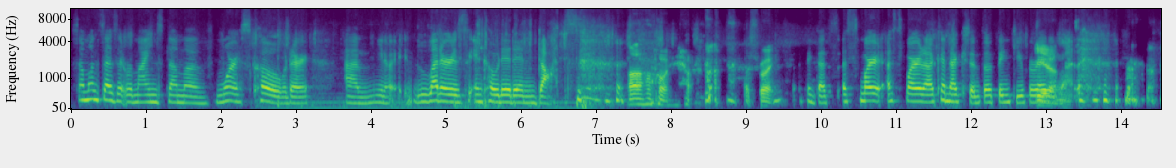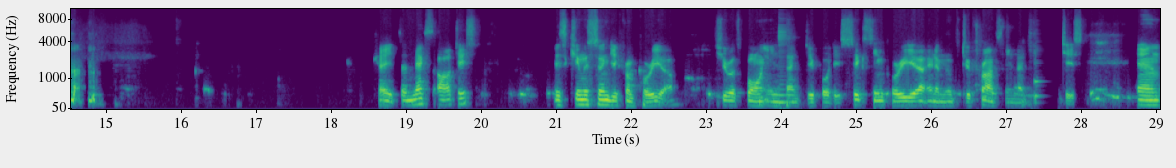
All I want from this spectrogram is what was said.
Someone says it reminds them of Morse code or, um, you know, letters encoded in dots. oh, yeah. that's right. I think that's a smart, a smart uh, connection. So thank you for writing yeah. that. okay, the next artist is Kim Soun-Gui from Korea. She was born in 1946 in Korea and moved to France in the 1980s and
